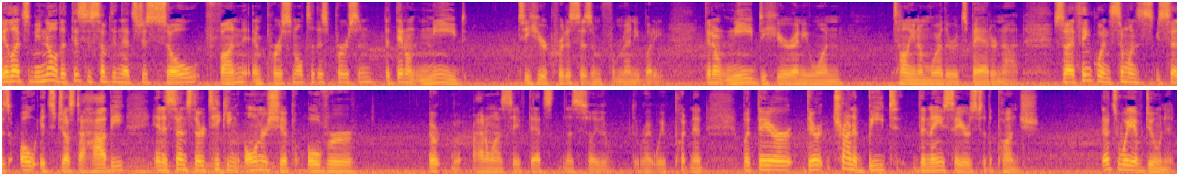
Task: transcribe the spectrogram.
it lets me know that this is something that's just so fun and personal to this person that they don't need to hear criticism from anybody. They don't need to hear anyone telling them whether it's bad or not. So I think when someone says, "Oh, it's just a hobby," in a sense, they're taking ownership over. Or, I don't want to say if that's necessarily the, the right way of putting it, but they're they're trying to beat the naysayers to the punch. That's a way of doing it.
